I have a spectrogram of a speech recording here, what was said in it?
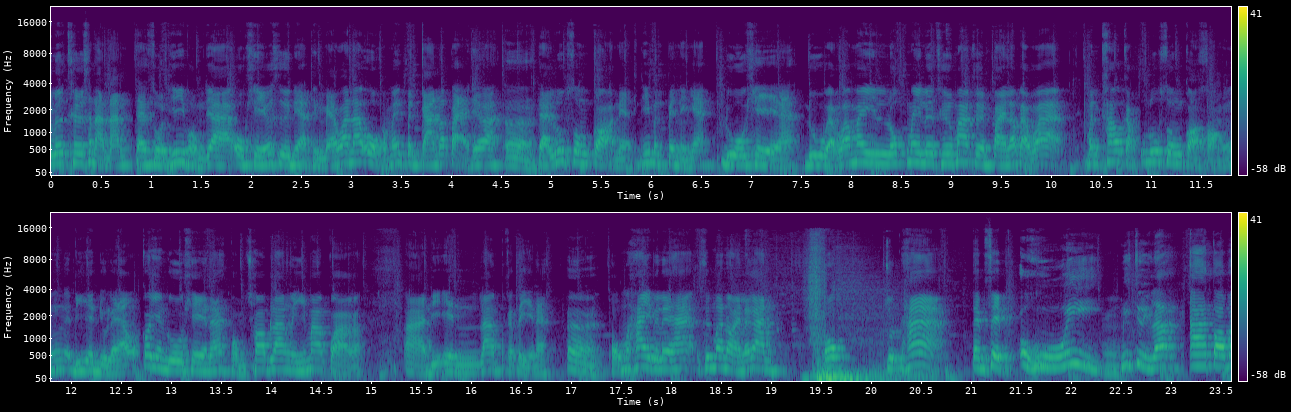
เลอะเทอะขนาดนั้น แต่ส่วนที่ผมจะโอเคก็คือเนี่ยถึงแม้ว่าหน้าอกมันไม่เป็นการมาแปะใช่ป่ะเออแต่รูปทรงเกาะเนี่ยที่มันเป็นอย่างเงี้ยดูโอเคนะดูแบบว่าไม่ลกไม่เลอะเทอะมากเกินไปแล้วแบบว่ามันเข้ากับรูปทรงเกาะของ DN อยู่แล้ว ก็ยังดูโอเคนะ ผมชอบร่างนี้มากกว่าอ่า DN ร่างปกตินะเออผมให้ไปเลยฮะ ขึ้นมาหน่อยแล้วกัน 6.5 เต็ม10โอ้โหยอืมมีจุดอีกแล้วอ่าต่อไป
